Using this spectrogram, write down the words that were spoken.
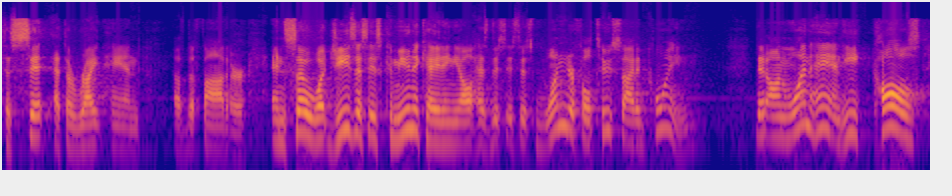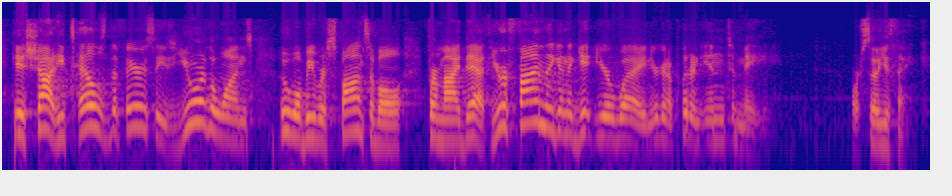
to sit at the right hand of the Father. And so, what Jesus is communicating, y'all, has this, is this wonderful two sided coin that on one hand, he calls his shot. He tells the Pharisees, You're the ones who will be responsible for my death. You're finally going to get your way and you're going to put an end to me. Or so you think.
